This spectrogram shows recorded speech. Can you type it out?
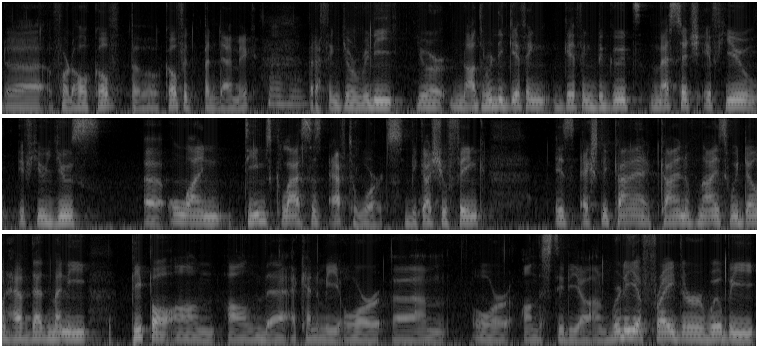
the for the whole COVID, COVID pandemic. Mhm. But I think you're really you're not really giving giving the good message if you if you use uh, online Teams classes afterwards because you think it's actually kind kind of nice. We don't have that many people on on the academy or um, or on the studio. I'm really afraid there will be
